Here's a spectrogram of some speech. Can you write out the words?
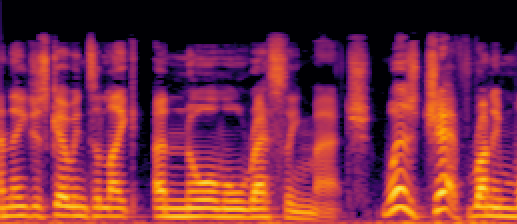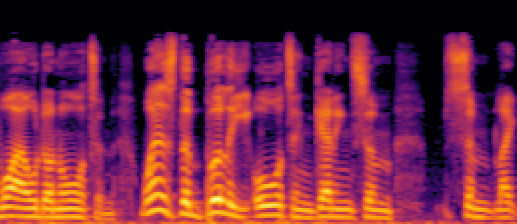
and they just go into like a normal wrestling match. Where's Jeff running wild on Orton? Where's the bully Orton getting some some like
